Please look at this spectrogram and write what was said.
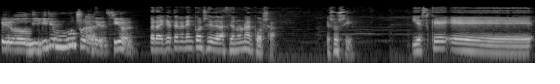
pero dividen mucho la atención. pero hay que tener en consideración una cosa. Eso sí. Y es que eh,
